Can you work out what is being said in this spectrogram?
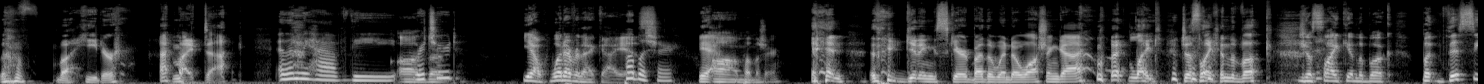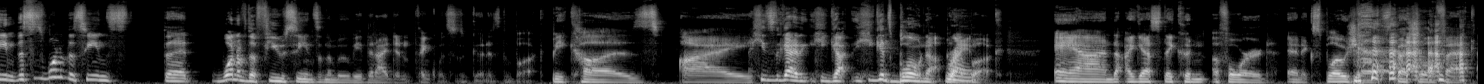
a heater, I might die. And then we have the Uh, the- Richard Yeah, whatever that guy is. publisher. Yeah, Um, publisher. And getting scared by the window washing guy, like just like in the book. just like in the book. But this scene, this is one of the scenes that one of the few scenes in the movie that I didn't think was as good as the book because I he's the guy that he got he gets blown up in Right. the book. And I guess they couldn't afford an explosion special effect.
